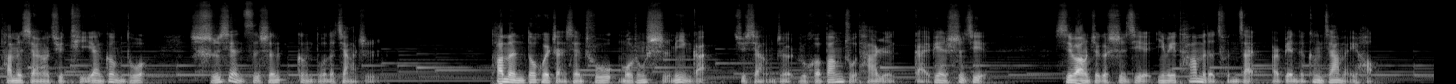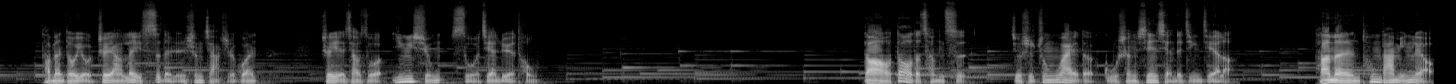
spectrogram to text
他们想要去体验更多，实现自身更多的价值。他们都会展现出某种使命感，去想着如何帮助他人，改变世界，希望这个世界因为他们的存在而变得更加美好。他们都有这样类似的人生价值观，这也叫做英雄所见略同。到道的层次，就是中外的古圣先贤的境界了。他们通达明了，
